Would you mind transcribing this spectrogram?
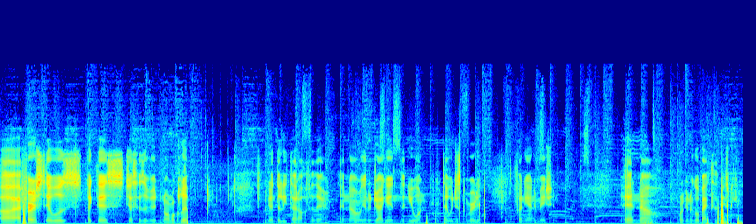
Uh, at first it was like this, just as a normal clip. We're gonna delete that off of there, and now we're gonna drag in the new one that we just converted. Funny animation. And now we're gonna go back to the PSP.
